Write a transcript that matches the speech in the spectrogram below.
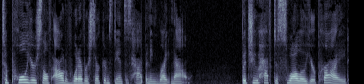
to pull yourself out of whatever circumstance is happening right now. But you have to swallow your pride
